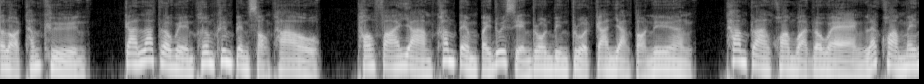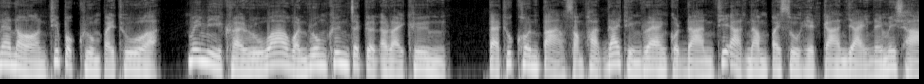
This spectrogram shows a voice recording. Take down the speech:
ตลอดทั้งคืน การลาดตระเวนเพิ่มขึ้นเป็นสองเท่า ท้องฟ้ายามค่ำเต็มไปด้วยเสียงโดรนบินตรวจการอย่างต่อเนื่อง ท่ามกลางความหวาดระแวงและความไม่แน่นอนที่ปกคลุมไปทั่ว ไม่มีใครรู้ว่าวันรุ่งขึ้นจะเกิดอะไรขึ้น แต่ทุกคนต่างสัมผัสได้ถึงแรงกดดันที่อาจนำไปสู่เหตุการณ์ใหญ่ในไม่ช้า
